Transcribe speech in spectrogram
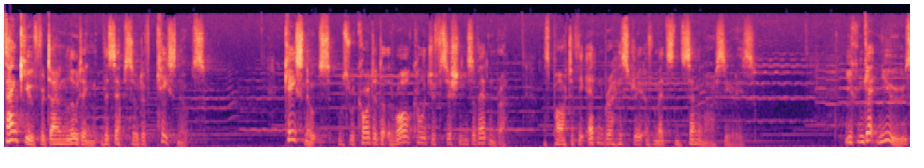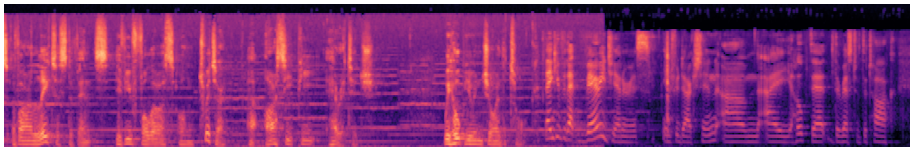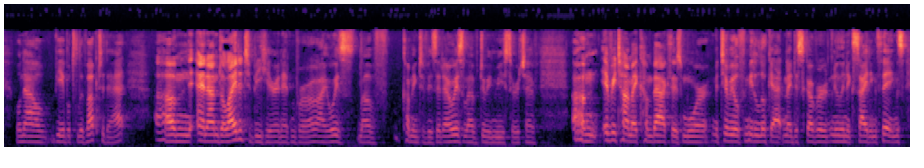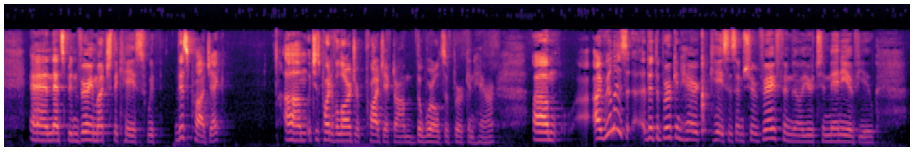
Thank you for downloading this episode of Case Notes. Case Notes was recorded at the Royal College of Physicians of Edinburgh as part of the Edinburgh History of Medicine seminar series. You can get news of our latest events if you follow us on Twitter at RCP Heritage. We hope you enjoy the talk. Thank you for that very generous introduction. Um, I hope that the rest of the talk will now be able to live up to that. Um, and I'm delighted to be here in Edinburgh. I always love coming to visit. I always love doing research. Um, every time I come back, there's more material for me to look at, and I discover new and exciting things. And that's been very much the case with this project, um, which is part of a larger project on the worlds of Burke and Hare. Um, I realize that the Burke and Hare case is, I'm sure, very familiar to many of you.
